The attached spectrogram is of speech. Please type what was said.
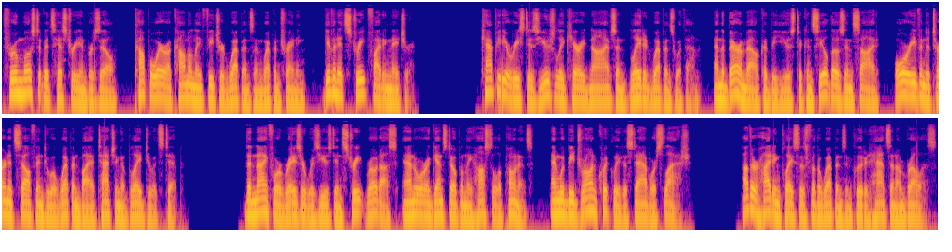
Through most of its history in Brazil, capoeira commonly featured weapons and weapon training, given its street fighting nature. Capoeiristas usually carried knives and bladed weapons with them, and the berimbau could be used to conceal those inside, or even to turn itself into a weapon by attaching a blade to its tip. The knife or razor was used in street rodas and or against openly hostile opponents, and would be drawn quickly to stab or slash. Other hiding places for the weapons included hats and umbrellas.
